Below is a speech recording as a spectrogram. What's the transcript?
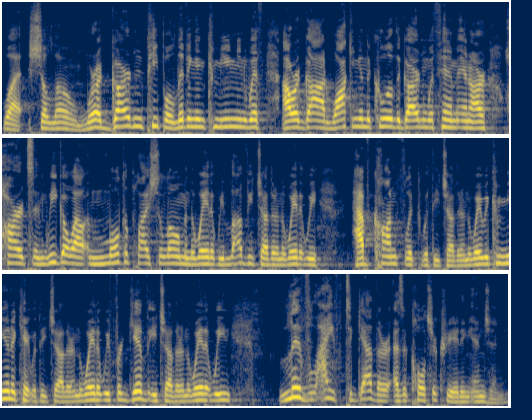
what? Shalom. We're a garden people living in communion with our God, walking in the cool of the garden with Him in our hearts, and we go out and multiply shalom in the way that we love each other, in the way that we have conflict with each other, and the way we communicate with each other, and the way that we forgive each other, and the way that we live life together as a culture creating engine.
